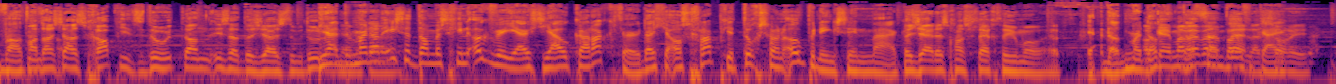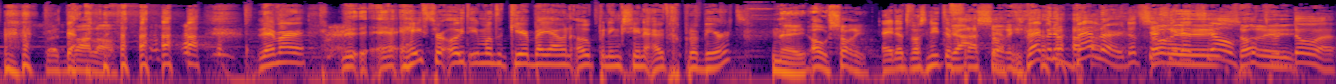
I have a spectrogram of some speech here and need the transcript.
Wat? Want als je als grapje iets doet, dan is dat dus juist de bedoeling. Ja, maar dan is het dan misschien ook weer juist jouw karakter. Dat je als grapje toch zo'n openingszin maakt. Dat jij dus gewoon slechte humor hebt. Ja, dat, maar Oké, dat, maar dat we hebben een bellen, sorry. We dwalen af. Nee, maar eh, heeft er ooit iemand een keer bij jou een openingszin uitgeprobeerd? Nee, oh sorry. Nee, dat was niet de Ja, vraag. sorry. We hebben een beller, dat zeg je Sorry, net zelf. sorry. Godverdomme.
